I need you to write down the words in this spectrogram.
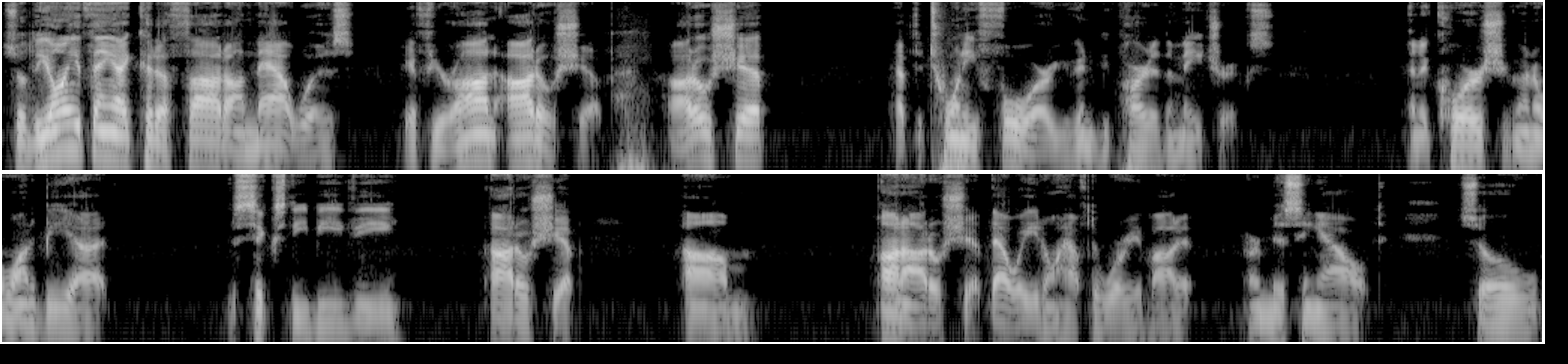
So the only thing I could have thought on that was if you're on auto ship, auto ship at the 24, you're going to be part of the matrix. And of course, you're going to want to be at 60 BV auto ship um, on auto ship. That way you don't have to worry about it or missing out. So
